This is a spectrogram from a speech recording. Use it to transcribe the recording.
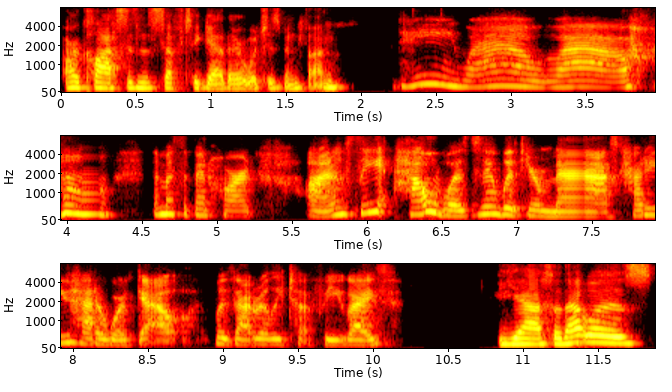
our classes and stuff together, which has been fun. Dang, wow, wow. that must have been hard. Honestly, how was it with your mask? How do you had to work out? Was that really tough for you guys? Yeah, so that was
